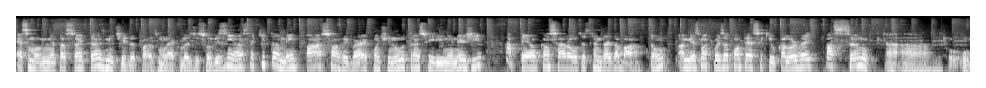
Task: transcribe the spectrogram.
Essa movimentação é transmitida para as moléculas de sua vizinhança, que também passam a vibrar e continuam transferindo energia até alcançar a outra extremidade da barra. Então a mesma coisa acontece aqui, o calor vai passando, a, a o,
